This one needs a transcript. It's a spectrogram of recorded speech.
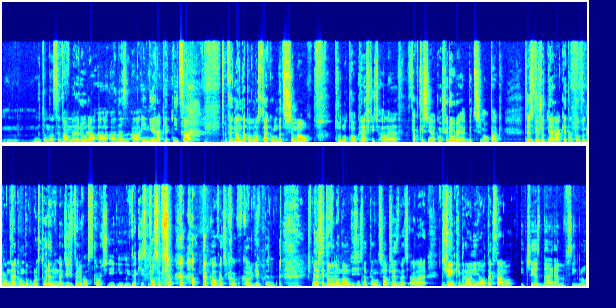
mm, my to nazywamy rura, a, a, a inni rakietnica, wygląda po prostu jak on by trzymał, trudno to określić, ale faktycznie jakąś rurę jakby trzymał, tak? To jest wyrzutnia rakiet, a to wygląda jak on by po prostu rynnę gdzieś wyrywał skądś i, i, i w jakiś sposób chciał atakować kogokolwiek tym. Śmiesznie to wyglądało 10 lat temu, trzeba przyznać, ale dźwięki broni, o tak samo. I czy jest DRM w singlu?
